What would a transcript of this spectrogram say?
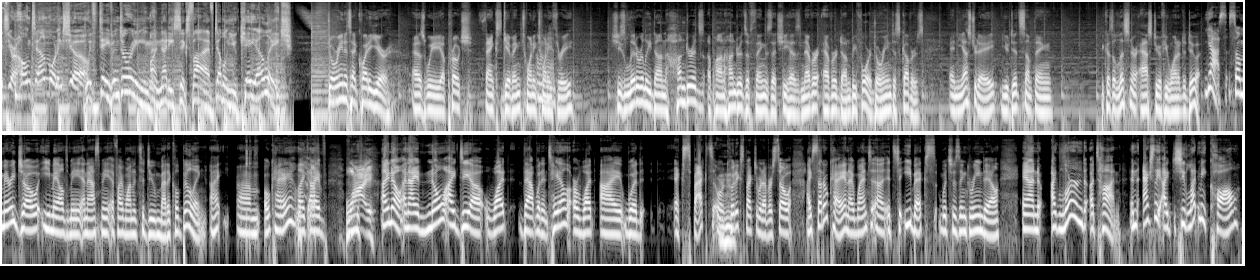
It's your hometown morning show with Dave and Dorene on 96.5 WKLH. Dorene has had quite a year as we approach Thanksgiving 2023. She's literally done hundreds upon hundreds of things that she has never ever done before. Dorene discovers. And yesterday you did something because a listener asked you if you wanted to do it. Yes. So Mary Jo emailed me and asked me if I wanted to do medical billing. I um okay. Like I've Why? I know, and I had no idea what that would entail or what I would expect or could expect or whatever. So I said okay, and I went. Uh, it's to Ebix, which is in Greendale, and I learned a ton. And actually, I she let me call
